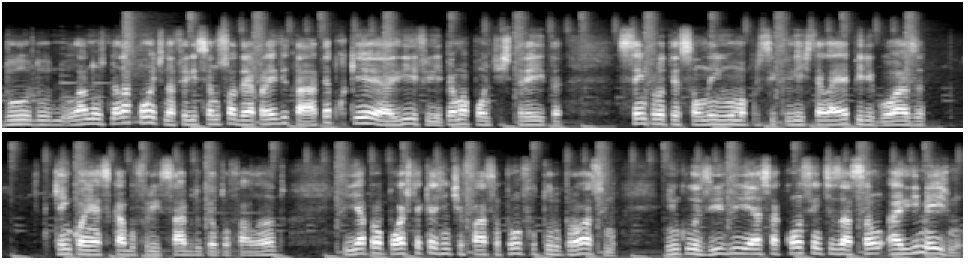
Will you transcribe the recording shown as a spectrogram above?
do, do, lá no, na ponte, na Feliciano Sodré, para evitar. Até porque ali, Felipe, é uma ponte estreita, sem proteção nenhuma para o ciclista, ela é perigosa. Quem conhece Cabo Frio sabe do que eu estou falando. E a proposta é que a gente faça para um futuro próximo, inclusive essa conscientização ali mesmo,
